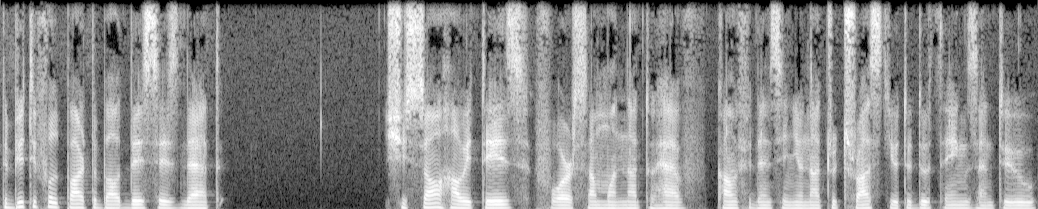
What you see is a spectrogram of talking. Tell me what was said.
the beautiful part about this is that she saw how it is for someone not to have confidence in you, not to trust you to do things, and to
